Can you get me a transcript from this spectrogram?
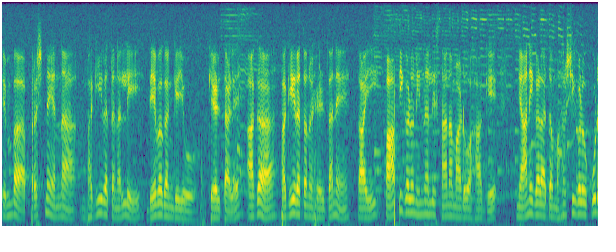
ಎಂಬ ಪ್ರಶ್ನೆಯನ್ನ ಭಗೀರಥನಲ್ಲಿ ದೇವಗಂಗೆಯು ಕೇಳ್ತಾಳೆ. ಆಗ ಭಗೀರಥನು ಹೇಳ್ತಾನೆ, ತಾಯಿ, ಪಾಪಿಗಳು ನಿನ್ನಲ್ಲಿ ಸ್ನಾನ ಮಾಡುವ ಹಾಗೆ ಜ್ಞಾನಿಗಳಾದ ಮಹರ್ಷಿಗಳು ಕೂಡ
